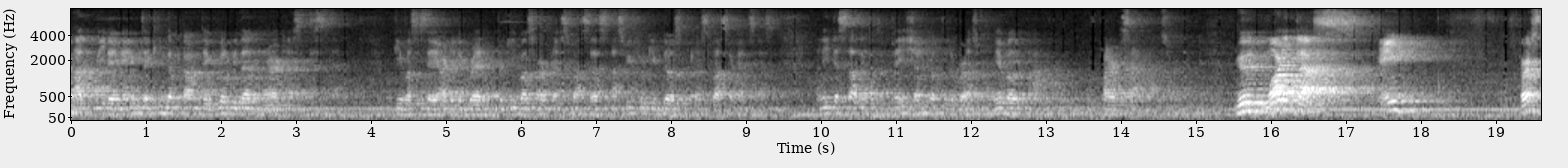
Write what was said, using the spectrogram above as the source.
hallowed be thy name. Thy kingdom come, thy will be done on earth as it is in heaven. Give us this day our daily bread, and forgive us our trespasses, as we forgive those who trespass against us. And lead us not into temptation, but deliver us from evil. Amen. Father, Son, and Spirit. Good morning, class. Okay. First,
